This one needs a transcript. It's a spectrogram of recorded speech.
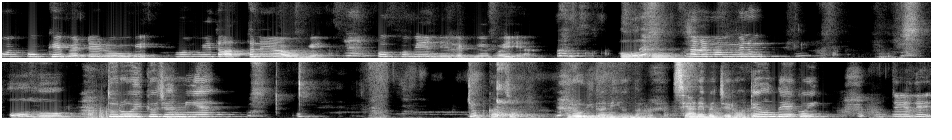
ਹੁਣ ਭੁੱਖੀ ਬੈਠੀ ਰਹੂੰਗੀ। ਮੰਮੀ ਤਾਂ ਹੱਥ ਨੇ ਆਊਗੀ। ਭੁੱਖ ਵੀ ਇੰਨੀ ਲੱਗੀ ਪਈ ਆ। ਓਹੋ। ਨਾਲੇ ਮੰਮੀ ਨੂੰ ਓਹੋ। ਤੂੰ ਰੋਈ ਕਿਉਂ ਜਾਨੀ ਐ? ਚੁੱਪ ਕਰ ਜਾ। ਰੋਈਦਾ ਨਹੀਂ ਹੁੰਦਾ। ਸਿਆਣੇ ਬੱਚੇ ਰੋਂਦੇ ਹੁੰਦੇ ਆ ਕੋਈ। ਦੀਦੀ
